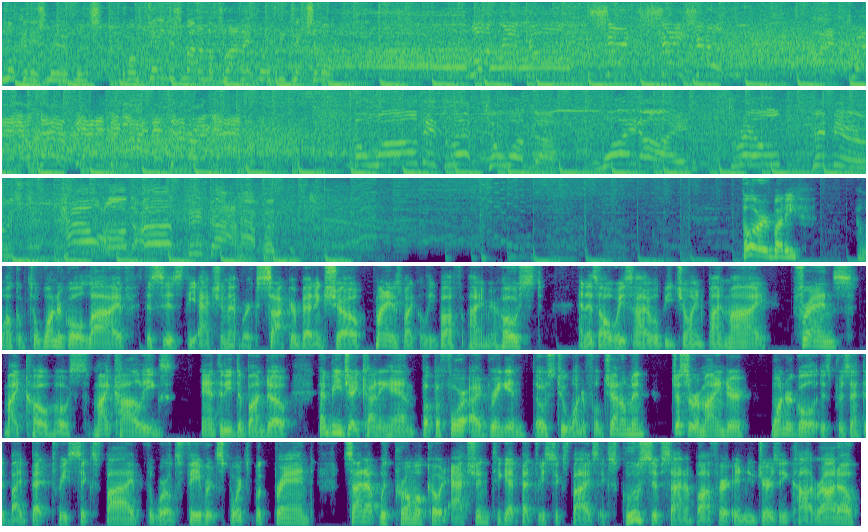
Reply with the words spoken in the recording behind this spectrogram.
Look at his movements. The most dangerous man on the planet. Nobody picks him up. What a goal! Sensational! I swear you'll never see anything like this ever again. The world is left to wonder, wide-eyed, thrilled, bemused. How on earth did that happen? Hello, everybody, and welcome to Wondergoal Live. This is the Action Network Soccer Betting Show. My name is Michael Leboff. I am your host, and as always, I will be joined by my friends, my co-hosts, my colleagues, Anthony Dabbundo and BJ Cunningham. But before I bring in those two wonderful gentlemen, just a reminder. Wondergoal is presented by Bet365, the world's favorite sportsbook brand. Sign up with promo code ACTION to get Bet365's exclusive sign up offer in New Jersey, Colorado.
